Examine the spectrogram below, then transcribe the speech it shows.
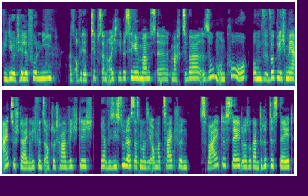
Videotelefonie also auch wieder Tipps an euch, liebe Single Moms, äh, macht's über Zoom und Co., um wirklich mehr einzusteigen. Und ich finde es auch total wichtig. Ja, wie siehst du das, dass man sich auch mal Zeit für ein zweites Date oder sogar ein drittes Date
